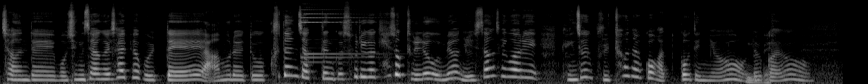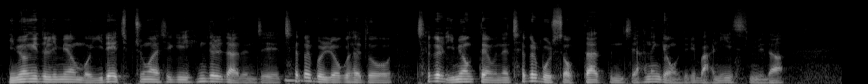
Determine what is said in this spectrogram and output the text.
자, 근데 뭐 증상을 살펴볼 때 아무래도 크든 작든 그 소리가 계속 들려오면 일상생활이 굉장히 불편할 것 같거든요. 네. 어떨까요? 이명이 들리면 뭐 일에 집중하시기 힘들다든지 책을 보려고 해도 책을 이명 때문에 책을 볼 수 없다든지 하는 경우들이 많이 있습니다.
